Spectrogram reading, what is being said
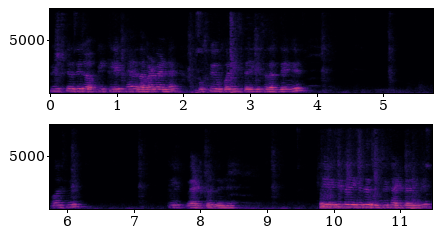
ट्विस्ट करके जो आपकी क्लिप है रबड़ बैंड है, उसके ऊपर इस तरीके से रख देंगे। और इसमें क्लिप ऐड कर देंगे। फिर इसी तरीके से दूसरी साइड करेंगे।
